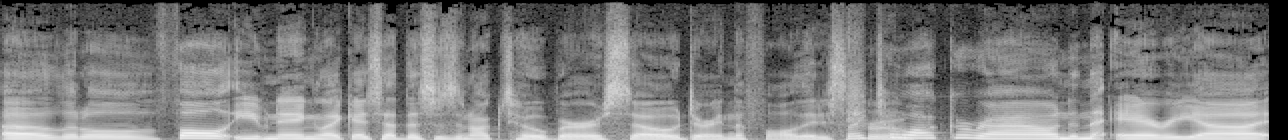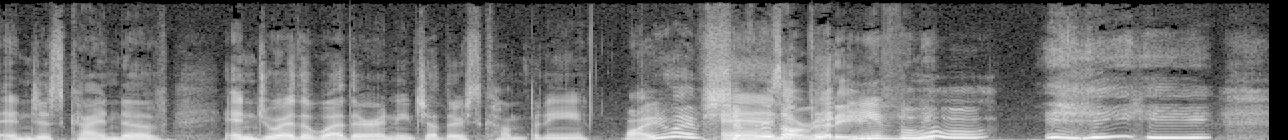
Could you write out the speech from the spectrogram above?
a little fall evening. Like I said, this is in October. So during the fall, they just like to walk around in the area and just kind of enjoy the weather and each other's company. Why do I have And shivers the already?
